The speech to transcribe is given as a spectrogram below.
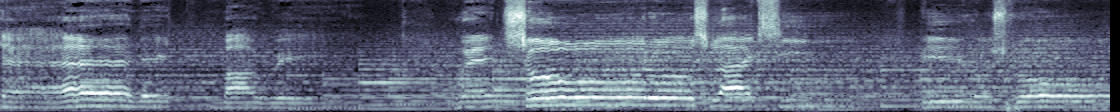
attended my way when sorrows like sea billows roll.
